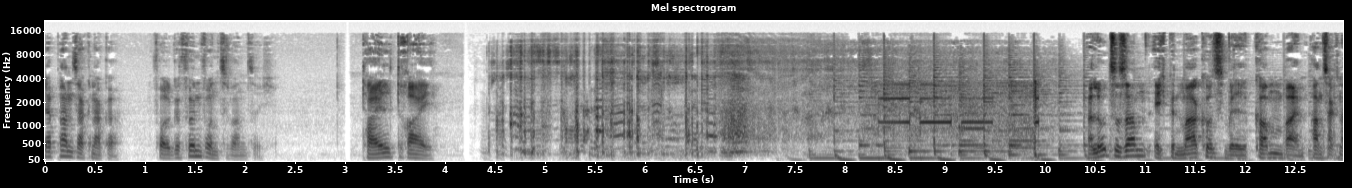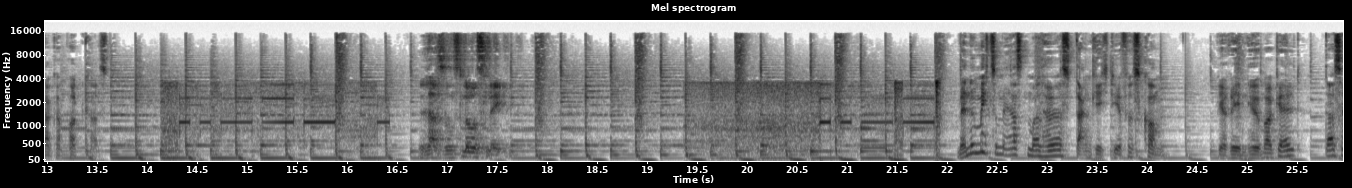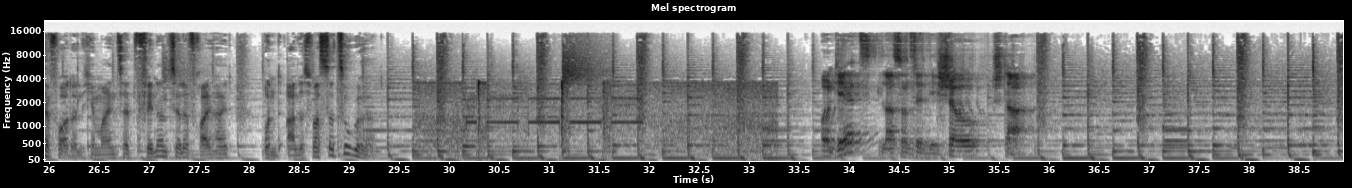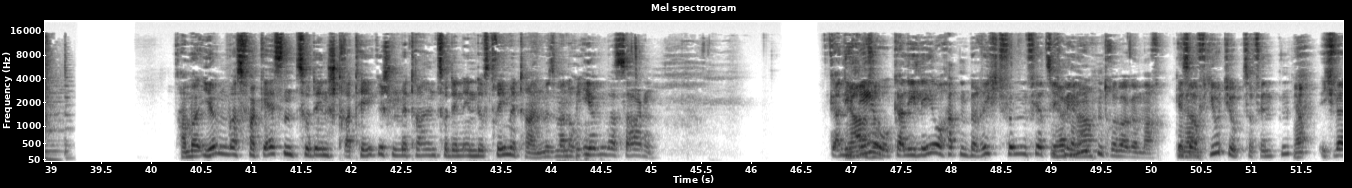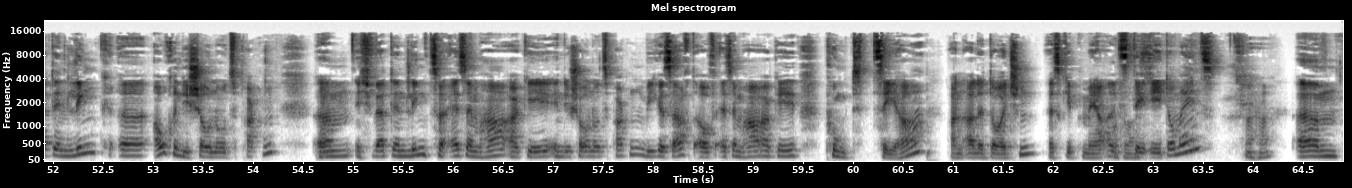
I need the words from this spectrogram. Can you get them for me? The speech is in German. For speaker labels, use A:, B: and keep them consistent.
A: Der Panzerknacker, Folge 25. Teil 3. Hallo zusammen, ich bin Markus, willkommen beim Panzerknacker Podcast. Lass uns loslegen. Wenn du mich zum ersten Mal hörst, danke ich dir fürs Kommen. Wir reden hier über Geld, das erforderliche Mindset, finanzielle Freiheit und alles, was dazugehört.
B: Und jetzt lass uns in die Show starten.
A: Haben wir irgendwas vergessen zu den strategischen Metallen, zu den Industriemetallen? Müssen wir noch irgendwas sagen? Galileo,
C: Ja, also-
A: Galileo hat einen Bericht 45
C: Ja, genau.
A: Minuten drüber gemacht. Ist
C: Genau.
A: auf YouTube zu finden.
C: Ja.
A: Ich werde den Link äh, auch in die Show Notes packen. Ähm, ich werde den Link zur SMH AG in die Show Notes packen. Wie gesagt, auf smhag.ch an alle Deutschen. Es gibt mehr als? DE-Domains.
C: Aha.
A: Ähm,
